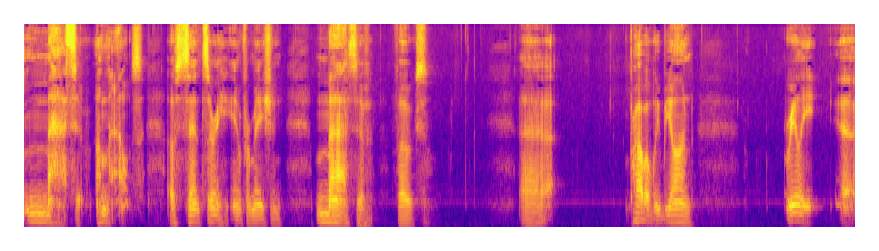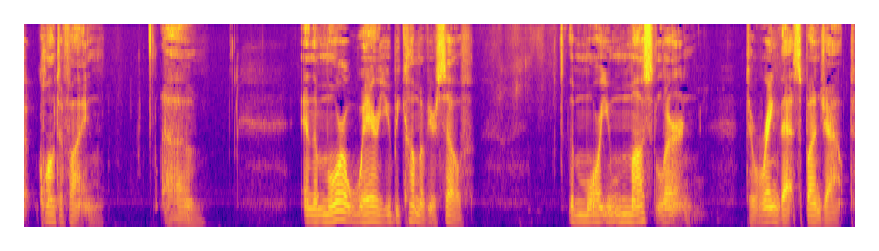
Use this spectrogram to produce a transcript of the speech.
massive amounts of sensory information. Massive, folks. Uh, probably beyond really uh, quantifying. Um, and the more aware you become of yourself, the more you must learn to wring that sponge out,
